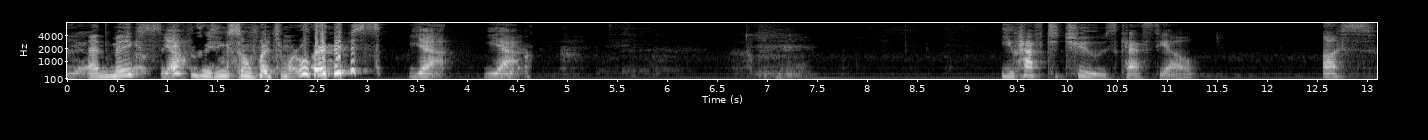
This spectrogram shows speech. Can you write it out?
yeah. and makes yeah. everything so much more worse. Yeah, yeah. yeah. You have to choose, Castiel. Us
